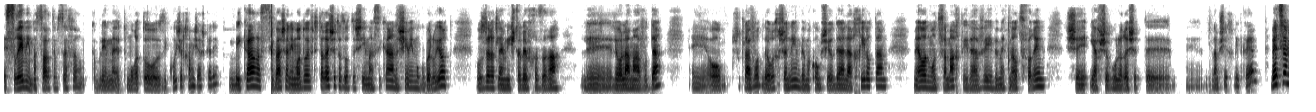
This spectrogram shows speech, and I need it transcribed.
20 אם מסרתם ספר, מקבלים אה, תמורתו זיכוי של 5 שקלים. בעיקר הסיבה שאני מאוד אוהבת את הרשת הזאת זה שהיא מעסיקה אנשים עם מוגבלויות, ועוזרת להם להשתלב חזרה לעולם העבודה, או פשוט לעבוד לאורך שנים במקום שיודע להכיל אותם. מאוד מאוד שמחתי להביא באמת מאות ספרים שיאפשרו לרשת אה, אה, להמשיך להתקיים. בעצם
